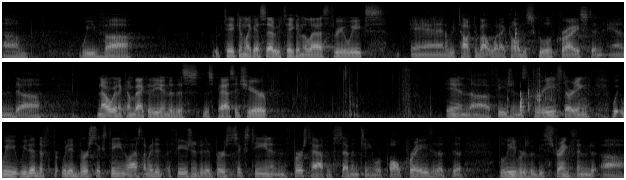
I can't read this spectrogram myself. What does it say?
Um, we've... Uh, We've taken, like I said, we've taken the last three weeks and we talked about what I call the school of Christ, and, and uh, now we're going to come back to the end of this, this passage here in uh, Ephesians 3, starting. We, we, we, did the, we did verse 16. The last time we did Ephesians, we did verse 16, and in the first half of 17, where Paul prays that the believers would be strengthened uh,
